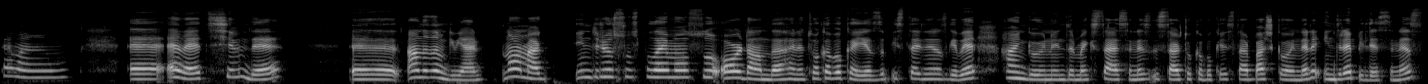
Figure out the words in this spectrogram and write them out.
Tamam. Ee, evet şimdi e, anladığım gibi yani normal indiriyorsunuz Playmos'u oradan da hani Tokaboka yazıp istediğiniz gibi hangi oyunu indirmek isterseniz ister Tokaboka ister başka oyunları indirebilirsiniz.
